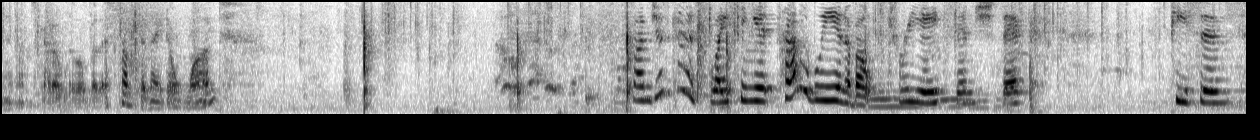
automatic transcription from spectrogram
That one's got a little bit of something I don't want. So I'm just kind of slicing it probably in about 3 eighths inch thick pieces.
